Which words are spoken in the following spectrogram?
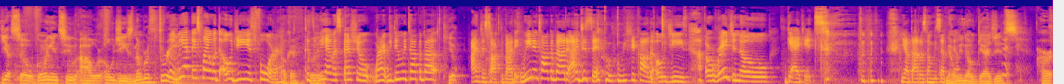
Yes, so going into our OGs, number three. Wait, we have to explain what the OG is for. Okay, Because we have a special, right? We didn't we talk about? Yep. I just talked about it. We didn't talk about it. I just said we should call the OGs original gadgets. Y'all thought it was gonna be something now else. we know gadgets are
